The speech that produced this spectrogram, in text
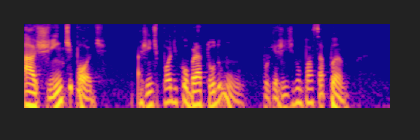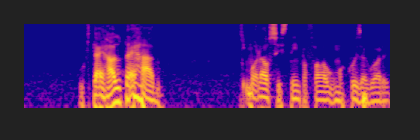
A gente pode. A gente pode cobrar todo mundo. Porque a gente não passa pano. O que tá errado, tá errado. Que moral vocês têm para falar alguma coisa agora?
